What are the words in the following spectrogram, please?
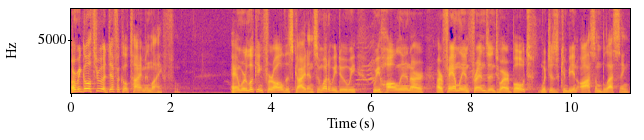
Or we go through a difficult time in life and we're looking for all this guidance. And what do we do? We, we haul in our, our family and friends into our boat, which is, can be an awesome blessing.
